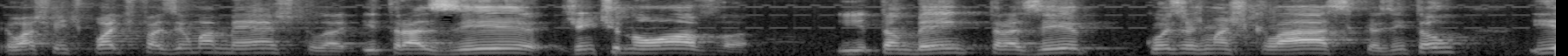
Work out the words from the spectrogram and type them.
eu acho que a gente pode fazer uma mescla e trazer gente nova e também trazer coisas mais clássicas. Então, e,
